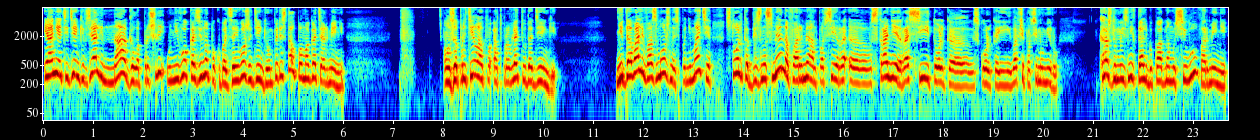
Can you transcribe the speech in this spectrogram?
И они эти деньги взяли, наголо пришли у него казино покупать за его же деньги. Он перестал помогать Армении. Он запретил отправлять туда деньги. Не давали возможность, понимаете, столько бизнесменов армян по всей э, стране, России только сколько и вообще по всему миру – Каждому из них дали бы по одному селу в Армении,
